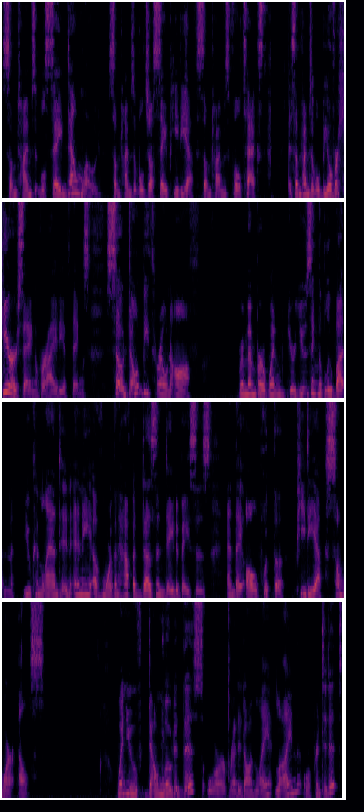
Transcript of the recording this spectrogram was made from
Sometimes it will say download. Sometimes it will just say PDF. Sometimes full text. Sometimes it will be over here saying a variety of things. So don't be thrown off. Remember, when you're using the blue button, you can land in any of more than half a dozen databases, and they all put the PDF somewhere else. When you've downloaded this or read it online or printed it,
